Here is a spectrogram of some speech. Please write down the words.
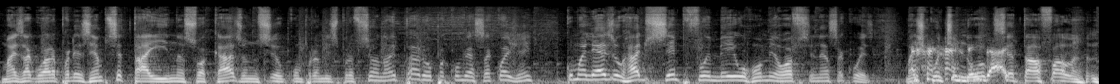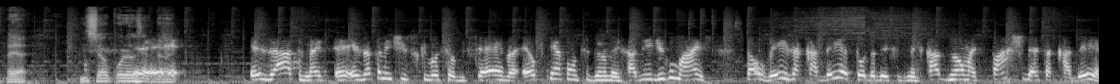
Mas agora, por exemplo, você está aí na sua casa, no seu compromisso profissional e parou para conversar com a gente. Como, aliás, o rádio sempre foi meio home office nessa coisa. Mas continua o que você estava falando. É. Isso é uma curiosidade. É, é Exato, mas é exatamente isso que você observa, é o que tem acontecido no mercado. E digo mais, talvez a cadeia toda desses mercados, não, mas parte dessa cadeia,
